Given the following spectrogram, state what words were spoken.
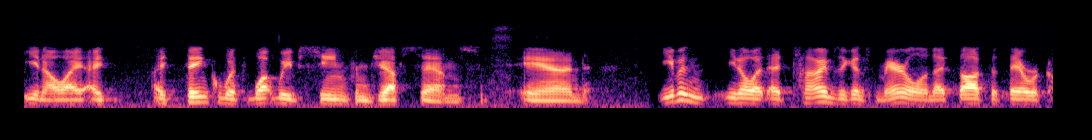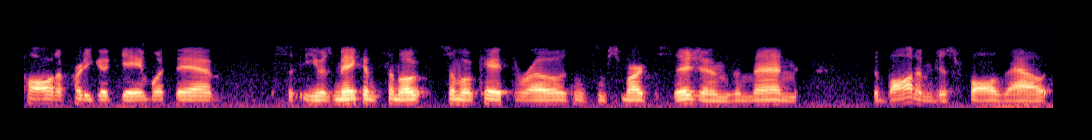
you know, I, I I think with what we've seen from Jeff Sims and even you know at, at times against Maryland, I thought that they were calling a pretty good game with him. He was making some some okay throws and some smart decisions, and then the bottom just falls out.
